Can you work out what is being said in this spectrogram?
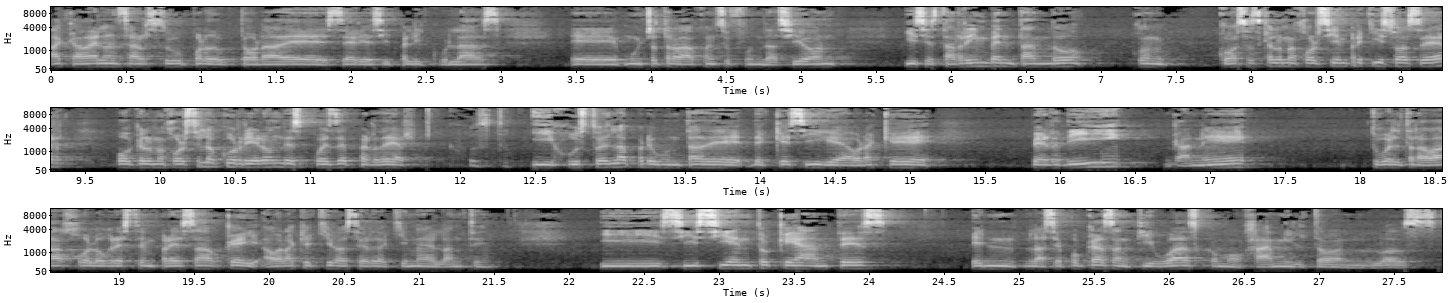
acaba de lanzar su productora de series y películas, eh, mucho trabajo en su fundación y se está reinventando con cosas que a lo mejor siempre quiso hacer o que a lo mejor se le ocurrieron después de perder. Justo. Y justo es la pregunta de, de qué sigue. Ahora que perdí, gané, tuve el trabajo, logré esta empresa, ok, ahora qué quiero hacer de aquí en adelante. Y sí siento que antes, en las épocas antiguas como Hamilton, los,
